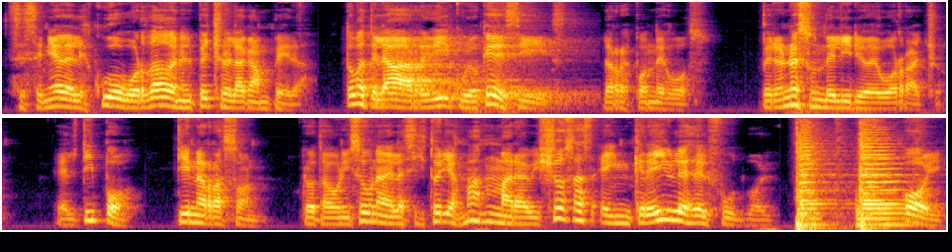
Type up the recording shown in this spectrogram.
se señala el escudo bordado en el pecho de la campera. Tómatela, ridículo, ¿qué decís? le respondes vos. Pero no es un delirio de borracho. El tipo tiene razón. Protagonizó una de las historias más maravillosas e increíbles del fútbol. Hoy,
